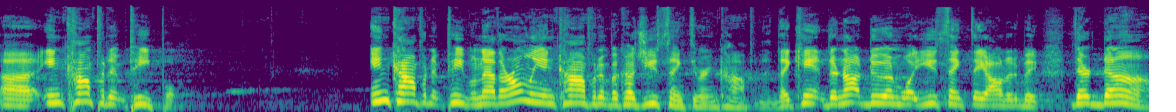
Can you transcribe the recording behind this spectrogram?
uh, incompetent people. Incompetent people. Now they're only incompetent because you think they're incompetent. They can't. They're not doing what you think they ought to be. They're dumb.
